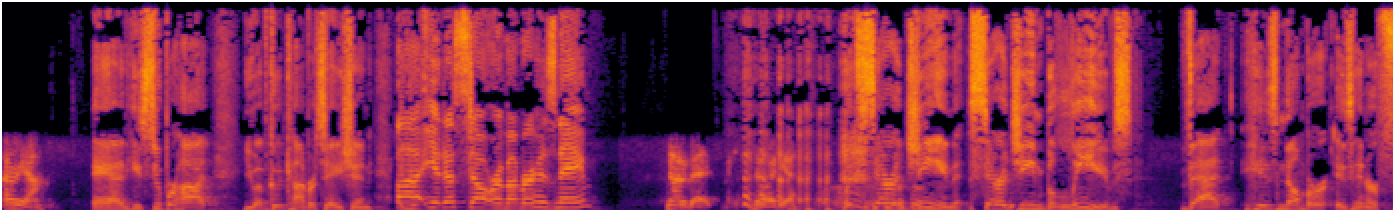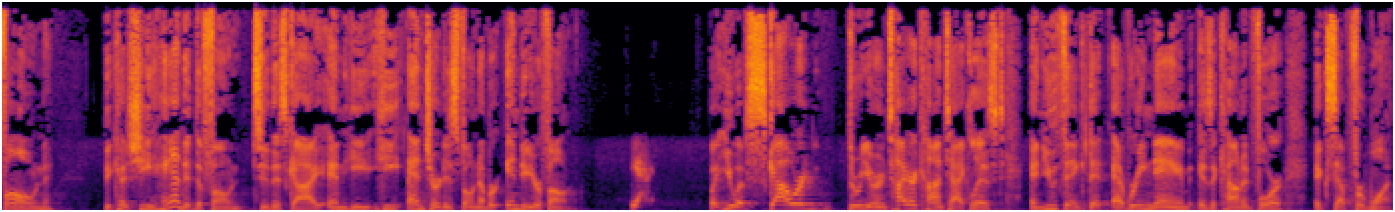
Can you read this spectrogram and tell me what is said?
Oh yeah. And he's super hot. You have good conversation. And Uh, you just don't remember his name? Not a bit. No idea. But Sara Jean, Sara Jean believes that his number is in her phone because she handed the phone to this guy and he he entered his phone number into your phone. yeah. But you have scoured through your entire contact list and you think that every name is accounted for except for one.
